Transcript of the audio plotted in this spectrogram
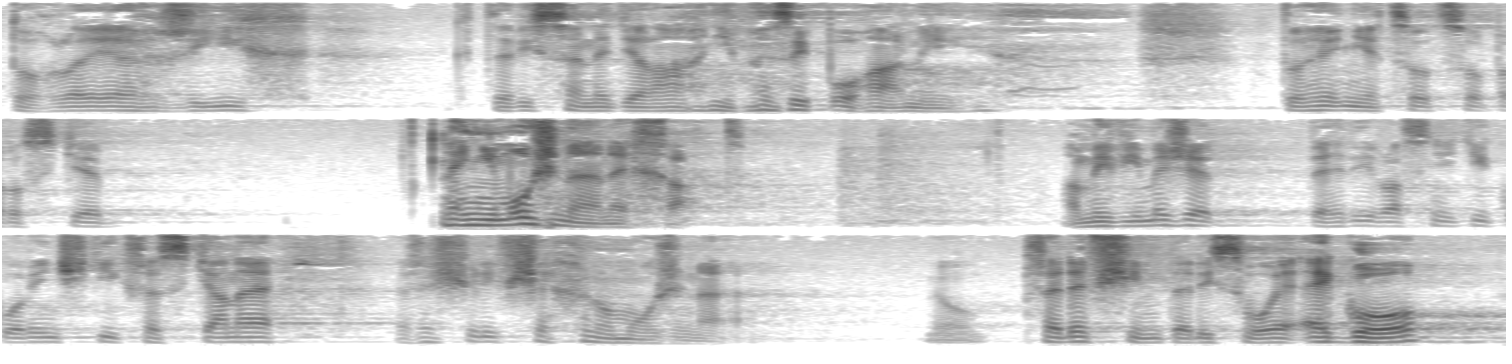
tohle je hřích, který se nedělá ani mezi pohany. To je něco, co prostě není možné nechat. A my víme, že tehdy vlastně ti korinčtí křesťané řešili všechno možné. Jo, především tedy svoje ego,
